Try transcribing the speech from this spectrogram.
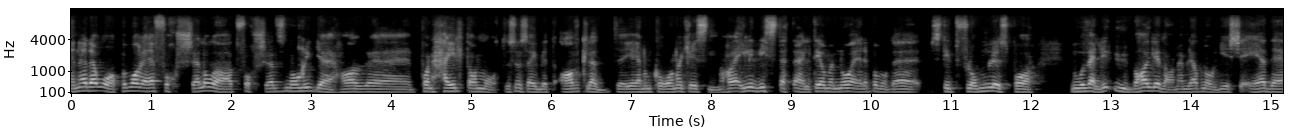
ene det åpenbare er forskjeller. da, At Forskjells-Norge har eh, på en helt annen måte synes jeg, blitt avkledd gjennom koronakrisen. Vi har egentlig visst dette hele tida, men nå er det på en måte stilt flomlys på noe veldig ubehagelig. da, Nemlig at Norge ikke er det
